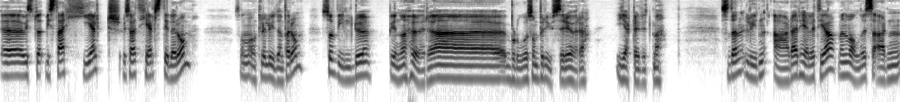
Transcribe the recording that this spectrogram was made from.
hvis, du, hvis det er helt Hvis det er et helt stille rom, sånn ordentlig lyddempa rom, så vil du begynne å høre blodet som bruser i øret, i hjerterytme. Så den lyden er der hele tida, men vanligvis er den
